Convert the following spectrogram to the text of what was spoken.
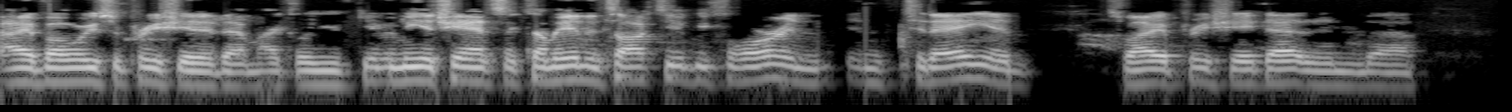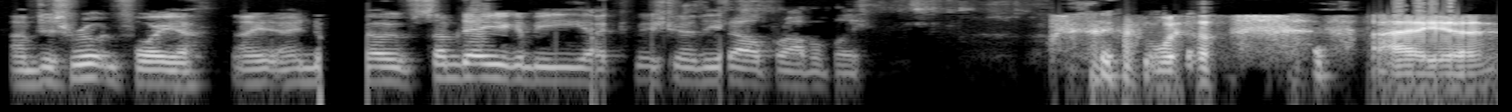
I've always appreciated that, Michael. You've given me a chance to come in and talk to you before and, and today, and so I appreciate that, and uh, I'm just rooting for you. I, I know someday you can be a commissioner of the NFL, probably. well, I uh,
